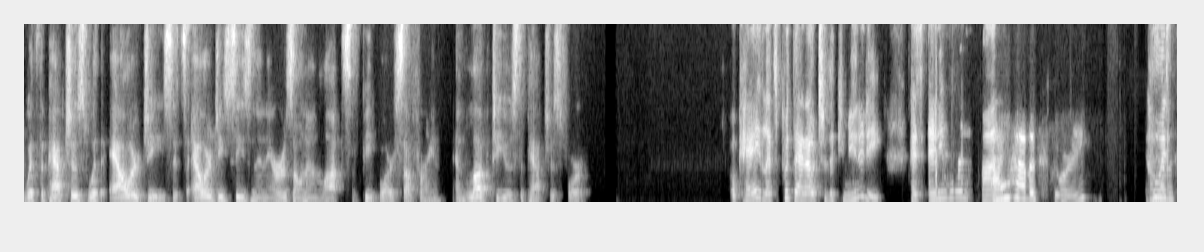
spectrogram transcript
with the patches with allergies? It's allergy season in Arizona, and lots of people are suffering and love to use the patches for it. Okay, let's put that out to the community. Has anyone? On... I have a story. Who is a this?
